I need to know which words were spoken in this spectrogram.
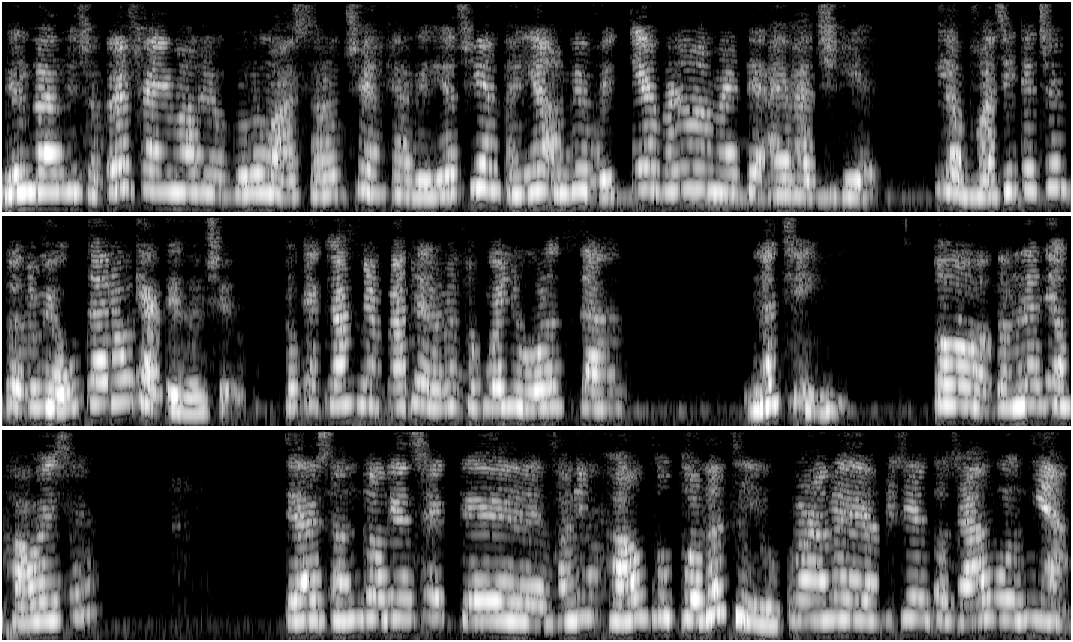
ગિરનારની છત્રછાયામાં અમે ગુરુનો આશ્રમ છે, ત્યાં રહીએ છીએ અહીંયા અમે વિદ્યા ભણવા માટે આવ્યા છીએ. એટલે માજી કે છે તો તમે ઉતારો ક્યાં કર્યો છે? તો કે ક્યાંક પાસે અમે તો કોઈને ઓળખતા નથી. તો તમને ત્યાં ખાવે છે? ત્યારે સંતો કે છે કે, મને ખાવતું તો નથી, પણ અમે બીજે તો જાવું ત્યાં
